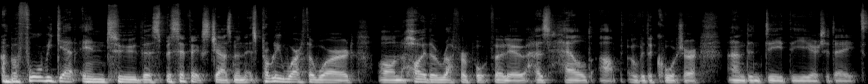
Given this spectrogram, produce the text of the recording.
And before we get into the specifics, Jasmine, it's probably worth a word on how the Ruffer portfolio has held up over the quarter and indeed the year to date.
